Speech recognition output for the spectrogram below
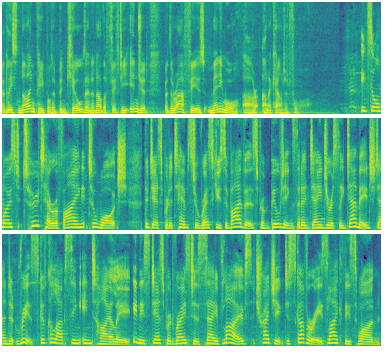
At least nine people have been killed and another 50 injured, but there are fears many more are unaccounted for. It's almost too terrifying to watch. The desperate attempts to rescue survivors from buildings that are dangerously damaged and at risk of collapsing entirely. In this desperate race to save lives, tragic discoveries like this one.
